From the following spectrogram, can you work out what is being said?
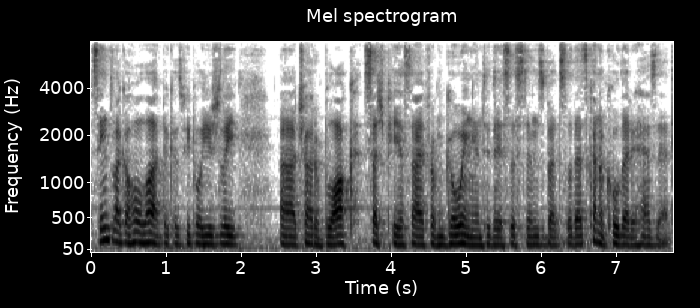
seems like a whole lot because people usually uh, try to block such PSI from going into their systems, but so that's kind of cool that it has that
